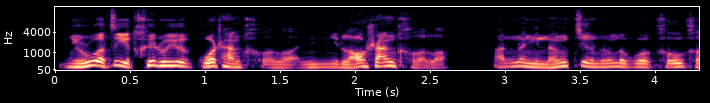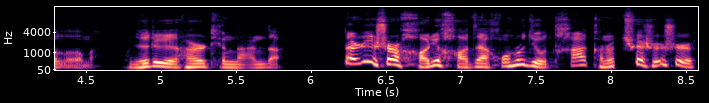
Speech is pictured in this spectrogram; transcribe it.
你如果自己推出一个国产可乐，你崂山可乐啊，那你能竞争得过可口可乐吗？我觉得这个还是挺难的。但是这个事儿好就好在黄楚九他可能确实是，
